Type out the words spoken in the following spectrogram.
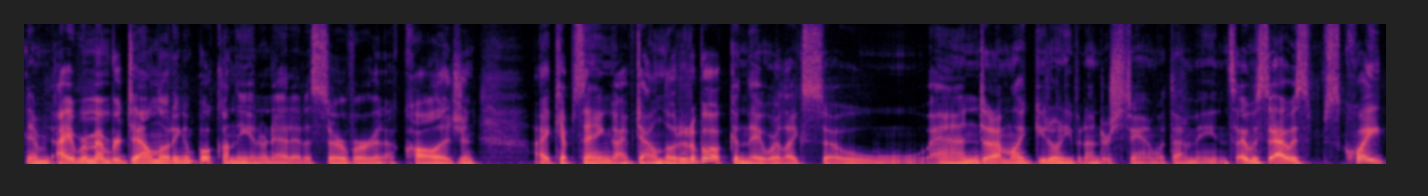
never. I remember downloading a book on the internet at a server in a college, and I kept saying I've downloaded a book, and they were like, "So?" And I'm like, "You don't even understand what that means." I was I was quite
